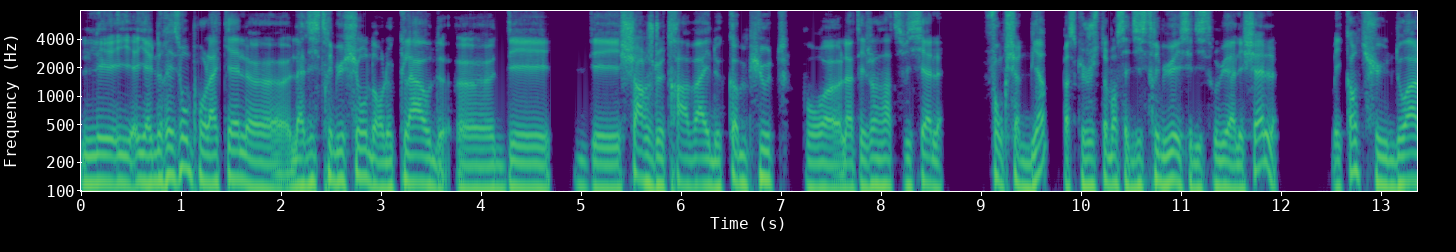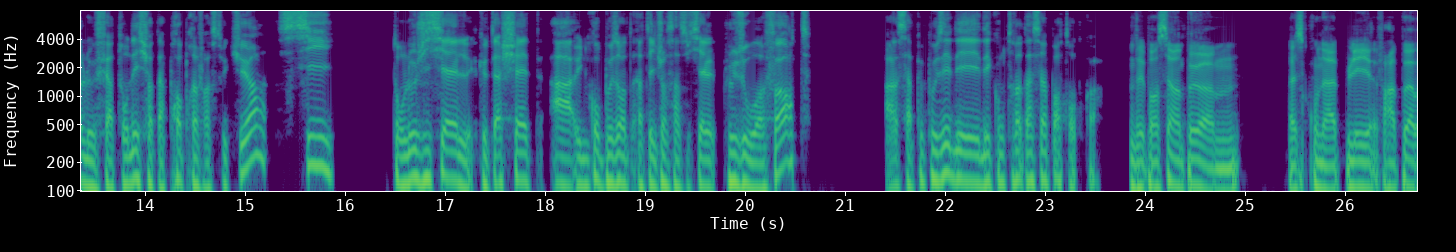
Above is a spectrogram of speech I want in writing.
il y a une raison pour laquelle euh, la distribution dans le cloud euh, des, charges de travail, de compute pour euh, l'intelligence artificielle fonctionne bien, parce que justement c'est distribué et c'est distribué à l'échelle. Mais quand tu dois le faire tourner sur ta propre infrastructure, si ton logiciel que tu achètes a une composante intelligence artificielle plus ou moins forte, ça peut poser des, des, contraintes assez importantes, quoi. Ça me fait penser un peu euh, à ce qu'on a appelé, enfin un peu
